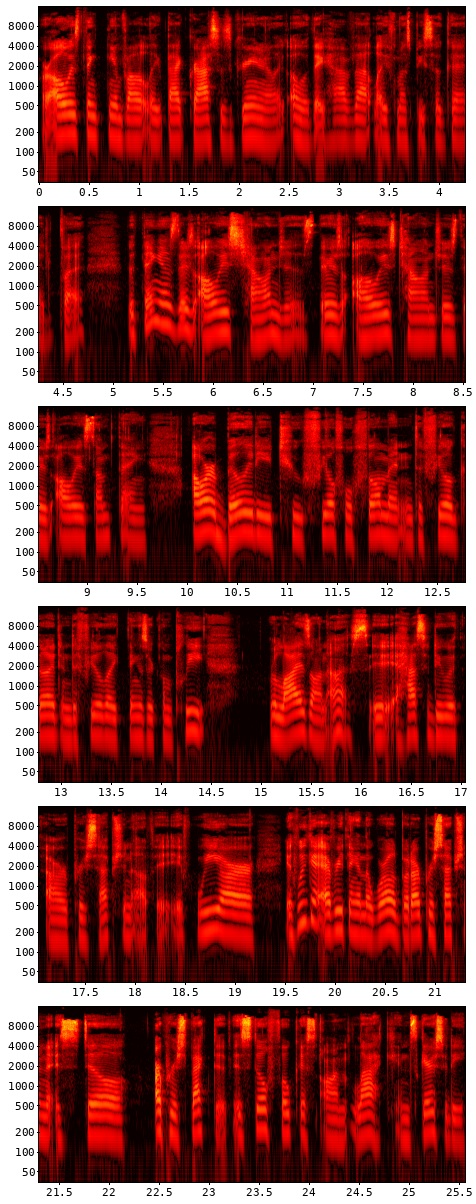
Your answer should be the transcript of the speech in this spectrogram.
we're always thinking about like that grass is greener, like, oh, they have that, life must be so good. But the thing is, there's always challenges. There's always challenges. There's always something. Our ability to feel fulfillment and to feel good and to feel like things are complete relies on us. It has to do with our perception of it. If we are, if we get everything in the world, but our perception is still our perspective is still focused on lack and scarcity.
